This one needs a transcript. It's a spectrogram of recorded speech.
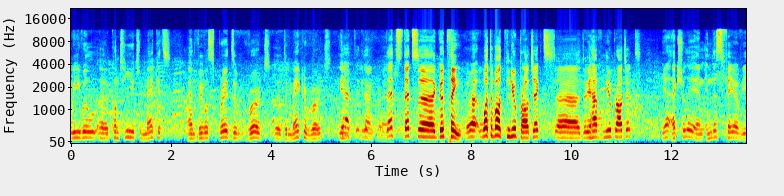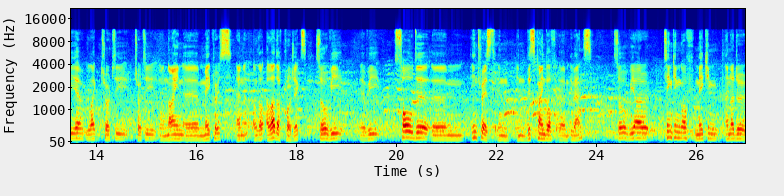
we will uh, continue to make it, and we will spread the word, uh, the maker word in, Yeah, in Ankara. That's that's a good thing. Uh, what about new projects? Uh, do you have new projects? Yeah, actually, um, in this fair we have like 30, 39 uh, makers and a, lo- a lot of projects. So we uh, we saw the um, interest in, in this kind of um, events. So we are thinking of making another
